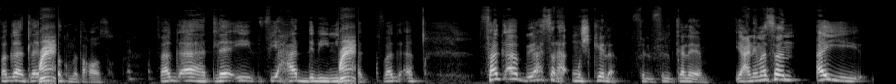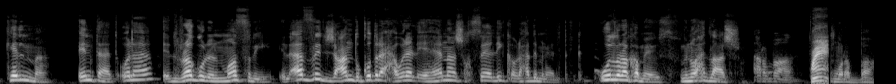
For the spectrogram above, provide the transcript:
فجأة هتلاقي أمك متعاصة. فجأة هتلاقي في حد بينيك. فجأة فجأة بيحصل مشكلة في في الكلام. يعني مثلا أي كلمة انت هتقولها الرجل المصري الأفريج عنده قدرة يحولها لإهانة شخصية ليك أو لحد من عيلتك. قول رقم يا يوسف من واحد لعشرة. أربعة. مربع.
